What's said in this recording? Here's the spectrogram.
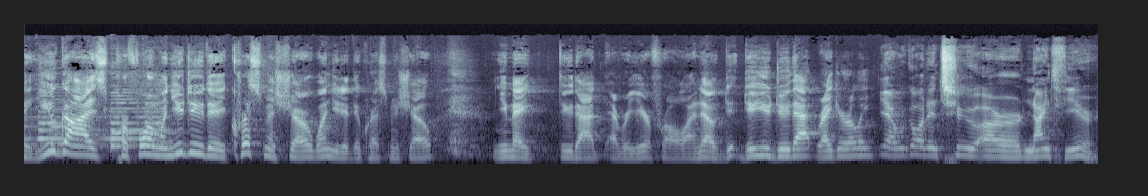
You guys perform when you do the Christmas show. When you did the Christmas show, you may do that every year for all I know. Do, do you do that regularly? Yeah, we're going into our ninth year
